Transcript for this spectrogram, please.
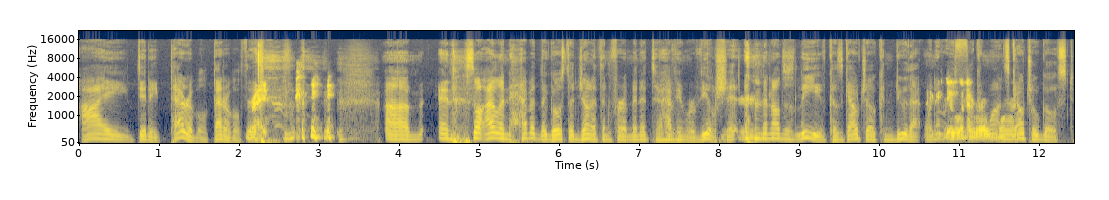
I did a terrible, terrible thing. Right. um, and so I'll inhabit the ghost of Jonathan for a minute to have him reveal shit, and then I'll just leave because Gaucho can do that whenever do he whenever I wants. want. Gaucho Ghost.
